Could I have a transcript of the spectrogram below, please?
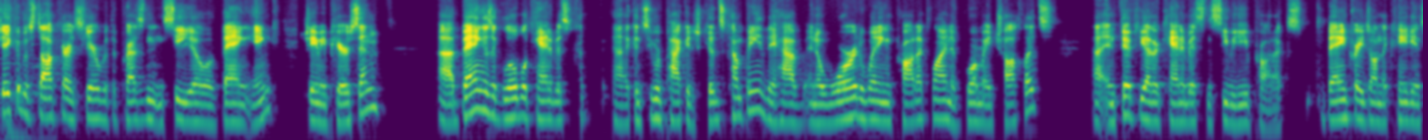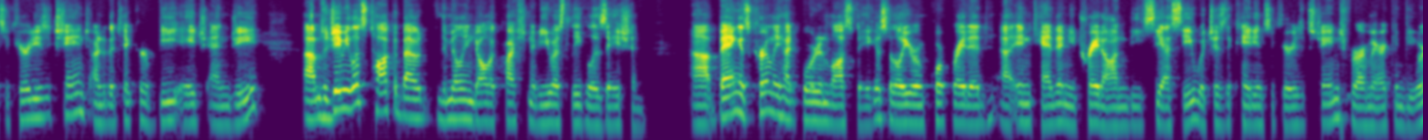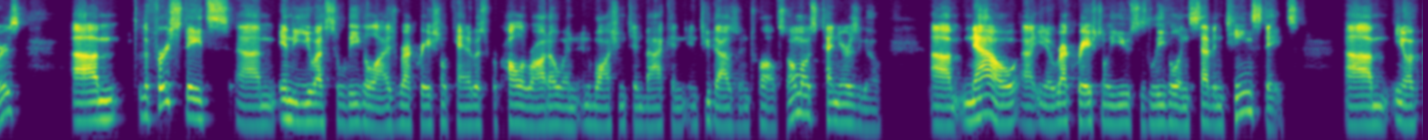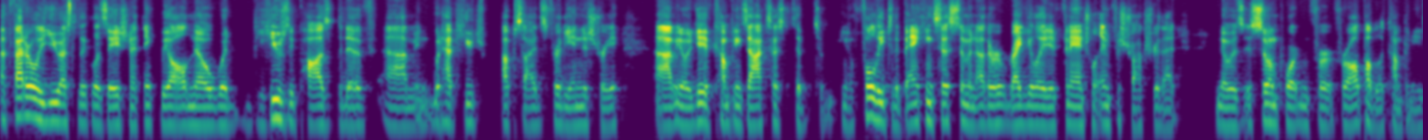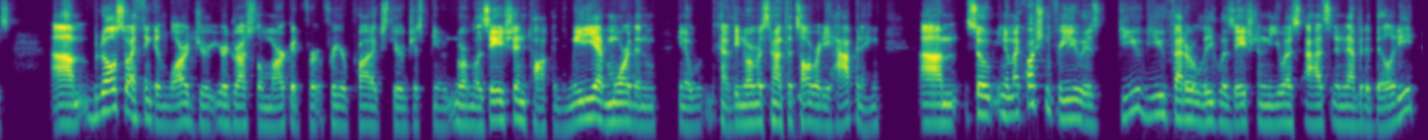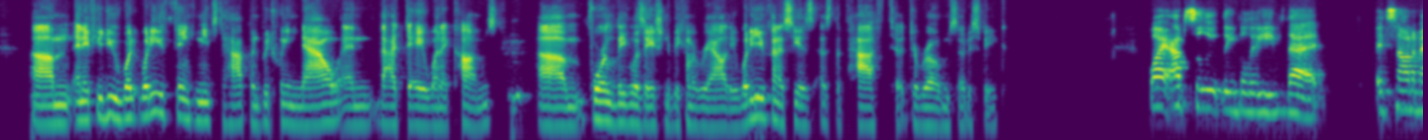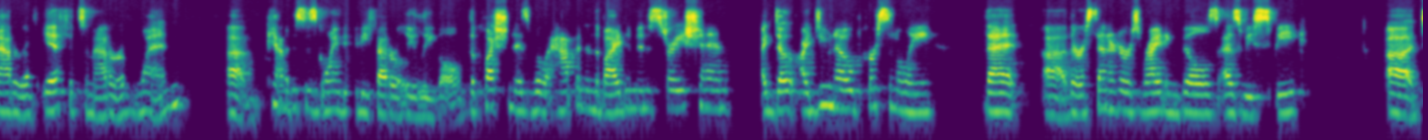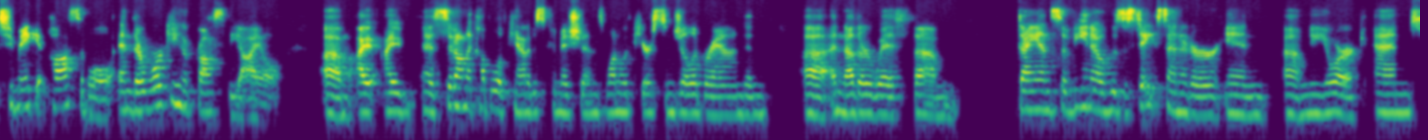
Jacob of Stockyards here with the president and CEO of Bhang Inc., Jamie Pearson. Uh, Bhang is a global cannabis uh, consumer packaged goods company. They have an award winning product line of gourmet chocolates uh, and 50 other cannabis and CBD products. Bhang trades on the Canadian Securities Exchange under the ticker BHNG. Um, so, Jamie, let's talk about the million dollar question of US legalization. Uh, Bhang is currently headquartered in Las Vegas, although you're incorporated uh, in Canada and you trade on the CSE, which is the Canadian Securities Exchange for our American viewers. Um, the first states um, in the US to legalize recreational cannabis were Colorado and, and Washington back in, in 2012, so almost 10 years ago. Um, now, uh, you know, recreational use is legal in 17 states. Um, you know, a, federal U.S. legalization, I think we all know, would be hugely positive um, and would have huge upsides for the industry. Um, you know, give companies access to, to, you know, fully to the banking system and other regulated financial infrastructure that you know is, is so important for for all public companies. Um, but also, I think enlarge your, your addressable market for, for your products through just you know normalization, talking to media more than you know kind of the enormous amount that's already happening. Um, so, you know, my question for you is: Do you view federal legalization in the U.S. as an inevitability? Um, and if you do, what, what do you think needs to happen between now and that day when it comes um, for legalization to become a reality? What do you kind of see as, as the path to, to Rome, so to speak? Well, I absolutely believe that it's not a matter of if, it's a matter of when. Um, cannabis is going to be federally legal. The question is, will it happen in the Biden administration? I don't. I do know personally that uh, there are senators writing bills as we speak uh, to make it possible, and they're working across the aisle. Um, I, I, sit on a couple of cannabis commissions, one with Kirsten Gillibrand and uh, another with um, Diane Savino, who's a state senator in um, New York. And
